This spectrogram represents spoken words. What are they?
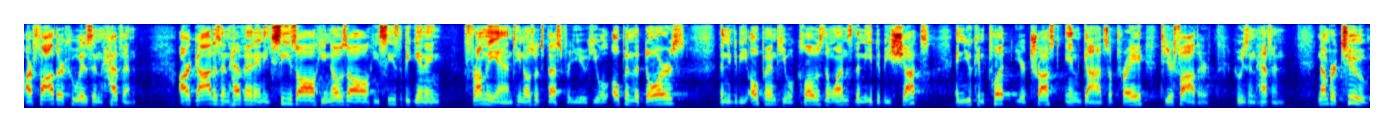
Our Father who is in heaven. Our God is in heaven and He sees all, He knows all, He sees the beginning from the end. He knows what's best for you. He will open the doors that need to be opened, He will close the ones that need to be shut, and you can put your trust in God. So pray to your Father who's in heaven. Number two,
